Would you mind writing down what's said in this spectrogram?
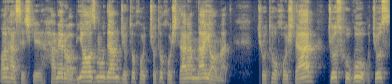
آن هستش که همه را بیازمودم چطور خوشترم نیامد. چطور خوشتر جز حقوق جز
